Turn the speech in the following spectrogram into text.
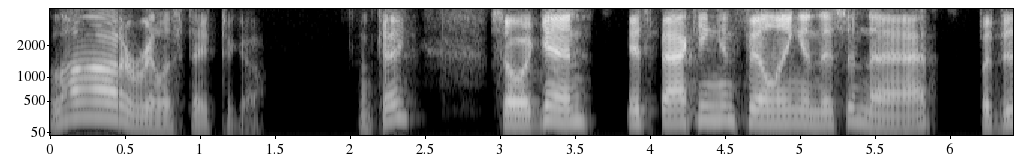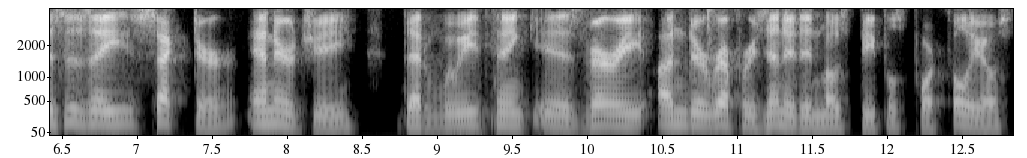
a lot of real estate to go. Okay. So again, it's backing and filling and this and that, but this is a sector, energy, that we think is very underrepresented in most people's portfolios.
